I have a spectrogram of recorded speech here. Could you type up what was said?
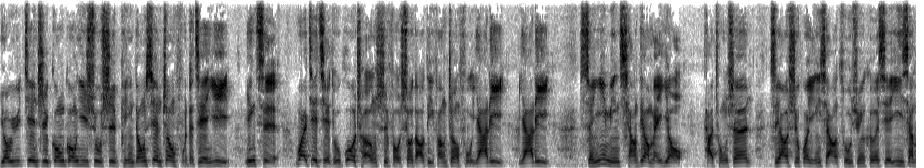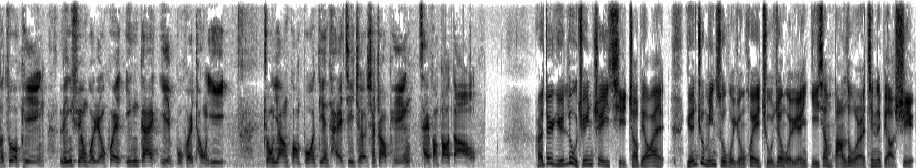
由于建制公共艺术是屏东县政府的建议，因此外界解读过程是否受到地方政府压力？压力？沈一鸣强调没有。他重申，只要是会影响族群和谐意向的作品，遴选委员会应该也不会同意。中央广播电台记者肖兆平采访报道。而对于陆军这一起招标案，原住民族委员会主任委员一向拔路而今天表示，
